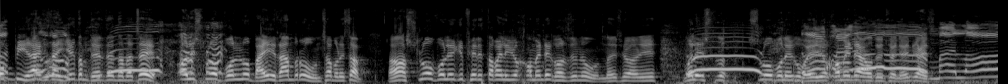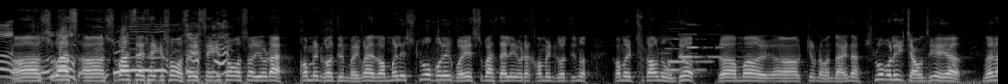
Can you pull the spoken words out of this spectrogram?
ओपी राकेश दाई एकदम धेरै धेरै चाहिँ अलिक स्लो बोल्नु भाइ राम्रो हुन्छ भनेछ। स्लो बोल्यो कि फेरि तपाईँले यो कमेन्टै गरिदिनु हुँदैन थियो अनि मैले स्लो स्लो बोलेको भए यो कमेन्टै आउँदैन थियो नि गाइज अँ, सुभाष सुभाष दाई थ्याङ्क यू सो मच है thank you so much sir एउटा कमेन्ट गरिदिनु भएको र मैले स्लो बोलेको भए सुभाष दाईले एउटा कमेन्ट गरिदिनु कमेन्ट छुटाउनु हुन्थ्यो र म के भन्नु भन्दा होइन स्लो बोलेको चाहिँ हुन्छ क्या होइन?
